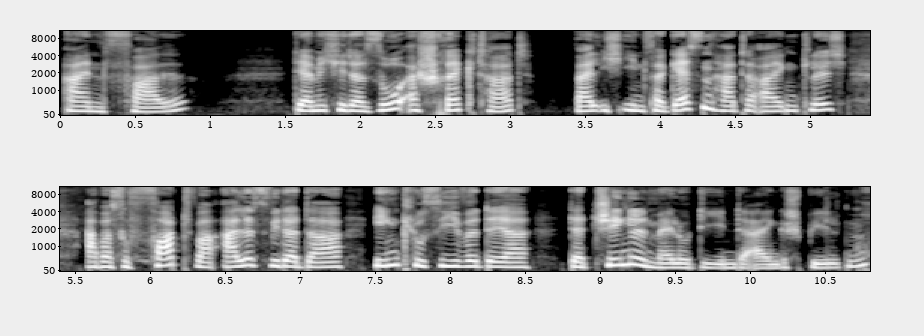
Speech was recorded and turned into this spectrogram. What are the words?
einen Fall, der mich wieder so erschreckt hat, weil ich ihn vergessen hatte eigentlich, aber sofort war alles wieder da, inklusive der, der Jingle-Melodien der eingespielten.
